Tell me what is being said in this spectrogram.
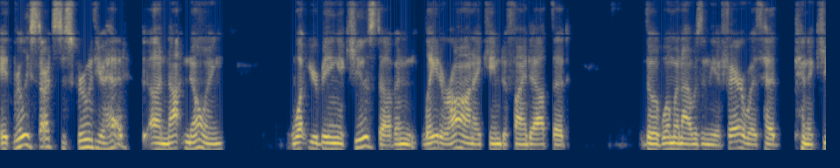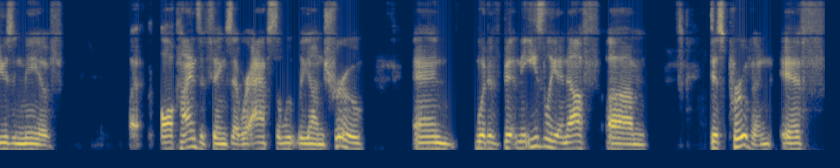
it really starts to screw with your head, uh, not knowing what you're being accused of. And later on, I came to find out that the woman I was in the affair with had been accusing me of all kinds of things that were absolutely untrue and would have been easily enough um, disproven if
